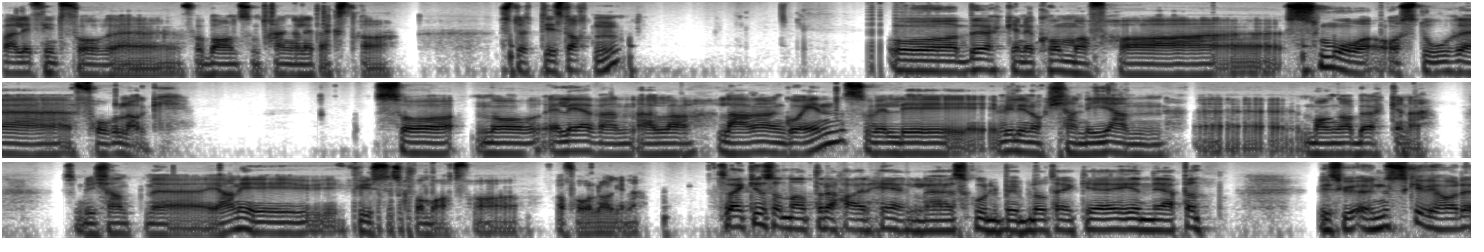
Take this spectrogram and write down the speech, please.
Veldig fint for, eh, for barn som trenger litt ekstra støtte i starten. Og bøkene kommer fra eh, små og store forlag. Så når eleven eller læreren går inn, så vil de, vil de nok kjenne igjen eh, mange av bøkene. Som de er kjent med, gjerne i fysisk format fra, fra forlagene. Så det er ikke sånn at dere har hele skolebiblioteket inni appen? Vi skulle ønske vi hadde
